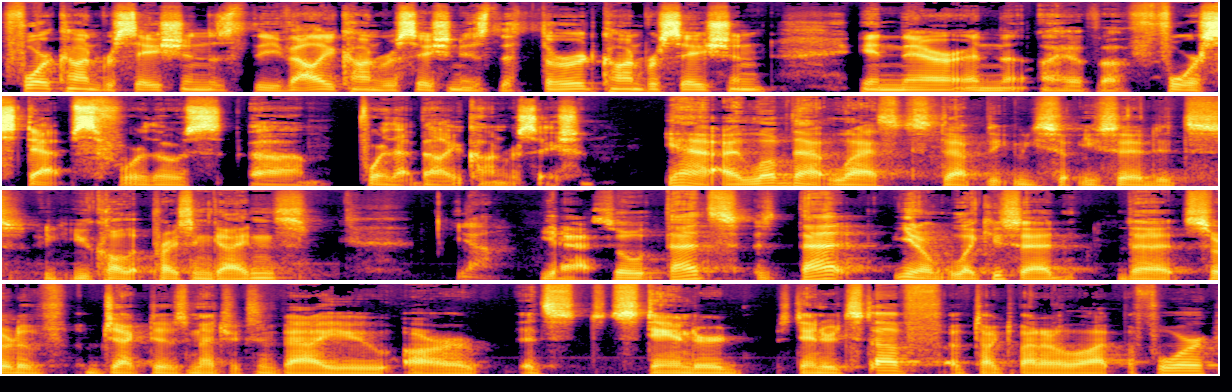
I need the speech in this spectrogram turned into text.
four conversations. The value conversation is the third conversation in there, and I have uh, four steps for those um, for that value conversation. Yeah, I love that last step that you, said. It's you call it pricing guidance. Yeah. Yeah. So that's that. You know, like you said, that sort of objectives, metrics, and value are it's standard standard stuff. I've talked about it a lot before.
